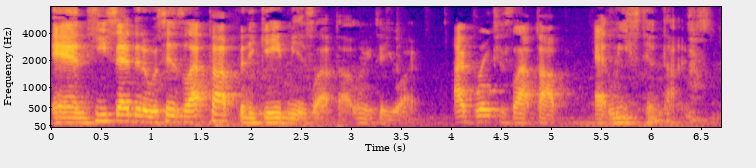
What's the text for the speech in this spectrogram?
And he said that it was his laptop, but he gave me his laptop. Let me tell you why. I broke his laptop at least 10 times.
